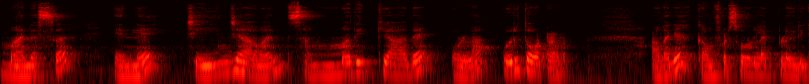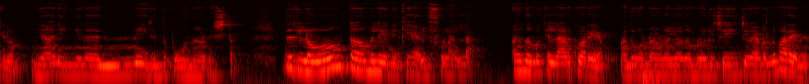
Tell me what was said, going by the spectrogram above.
മനസ്സ് എന്നെ ചേഞ്ച് ആവാൻ സമ്മതിക്കാതെ ഉള്ള ഒരു തോട്ടാണ് അവന് കംഫർട്ട് സോണിൽ എപ്പോഴും ഇരിക്കണം. ഞാൻ ഇങ്ങനെ തന്നെ ഇരുന്ന് പോകുന്നതാണ് ഇഷ്ടം. ഇത് ലോങ് ടേമിൽ എനിക്ക് ഹെൽപ്ഫുൾ അല്ല. അത് നമുക്ക് എല്ലാവർക്കും അറിയാം. അതുകൊണ്ടാണല്ലോ നമ്മളൊരു ചേഞ്ച് വേണമെന്ന് പറയുന്നത്.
